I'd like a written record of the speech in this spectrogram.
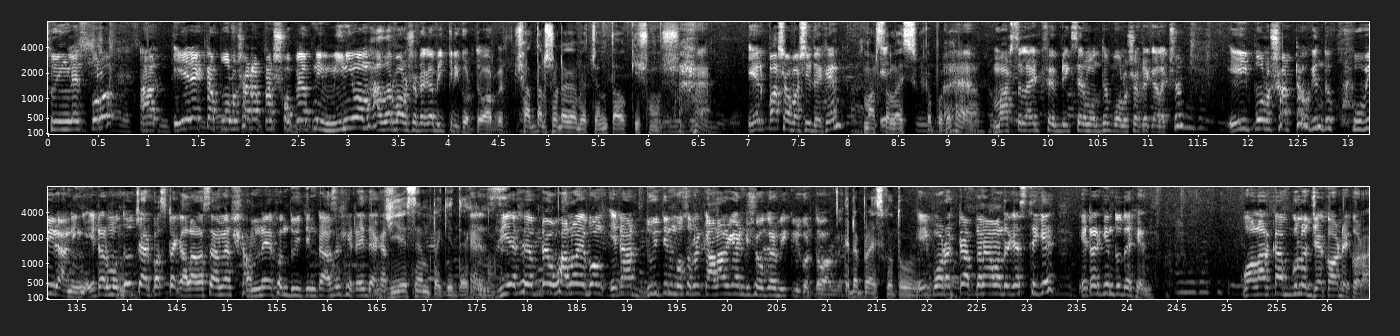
সুইংলেস পোলো আর এর একটা পোলো শার্ট আপনার শপে আপনি মিনিমাম হাজার বারোশো টাকা বিক্রি করতে পারবেন। সাতাশশো টাকা বেচেন তাও কি সমস্যা? হ্যাঁ এর পাশাপাশি দেখেন মার্শালাইজ কাপড়ে। হ্যাঁ মার্সেলাইট ফেব্রিক্স এর মধ্যে পোলো শার্টের কালেকশন এই পোলো শার্টটাও কিন্তু খুবই রানিং এটার মধ্যেও চার পাঁচটা কালার আছে। আমার সামনে এখন দুই তিনটা আছে সেটাই দেখা জিএসএমটা কি? দেখেন না। জিএসএফটাও ভালো এবং এটার দুই তিন বছরের কালার গ্যারান্টি সহকারে বিক্রি করতে পারবে। এটা প্রাইস কত এই প্রোডাক্টটা আপনারা আমাদের কাছ থেকে এটার কিন্তু দেখেন কলার কাপগুলো জ্যাকর্ডে করা।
